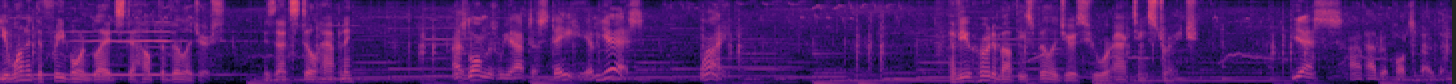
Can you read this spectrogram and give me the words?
You wanted the Freeborn Blades to help the villagers. Is that still happening? As long as we have to stay here, yes. Why? Have you heard about these villagers who were acting strange? Yes, I've had reports about them.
